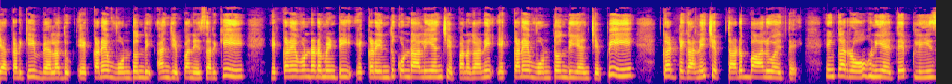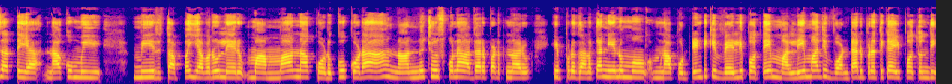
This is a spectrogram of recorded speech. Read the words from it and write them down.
ఎక్కడికి వెళ్ళదు. ఎక్కడే ఉంటుంది అని చెప్పనేసరికి ఎక్కడే ఉండడం ఏంటి? ఎక్కడ ఎందుకు ఉండాలి? అని చెప్పాను కానీ ఎక్కడే ఉంటుంది అని చెప్పి గట్టిగానే చెప్తాడు బాలు అయితే. ఇంకా రోహిణి అయితే ప్లీజ్ అత్తయ్య నాకు మీ మీరు తప్ప ఎవరూ లేరు. మా అమ్మ నా కొడుకు కూడా నన్ను చూసుకునే ఆధారపడుతున్నారు. ఇప్పుడు గనక నేను నా పుట్టింటికి వెళ్ళిపోతే మళ్ళీ మాది ఒంటరి బ్రతిక అయిపోతుంది.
